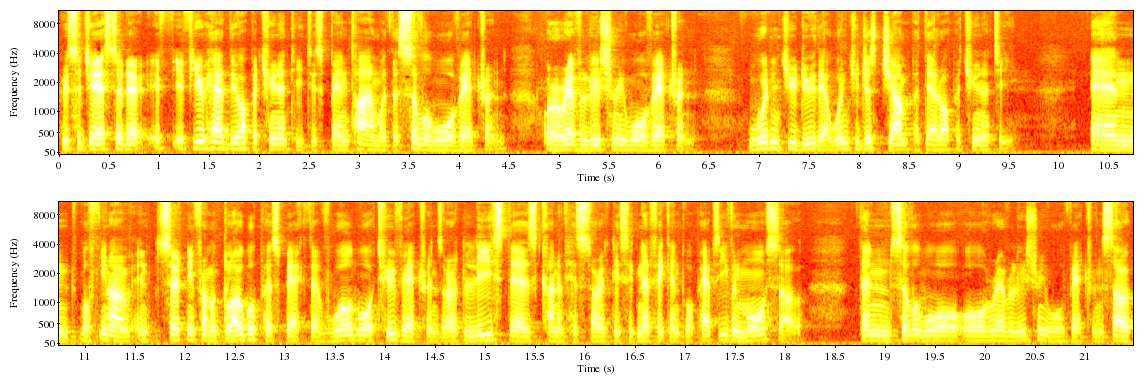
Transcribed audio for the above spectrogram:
who suggested if, if you had the opportunity to spend time with a Civil War veteran or a Revolutionary War veteran, wouldn't you do that? Wouldn't you just jump at that opportunity? And well, you know, and certainly from a global perspective, World War II veterans are at least as kind of historically significant, or perhaps even more so, than Civil War or Revolutionary War veterans. So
